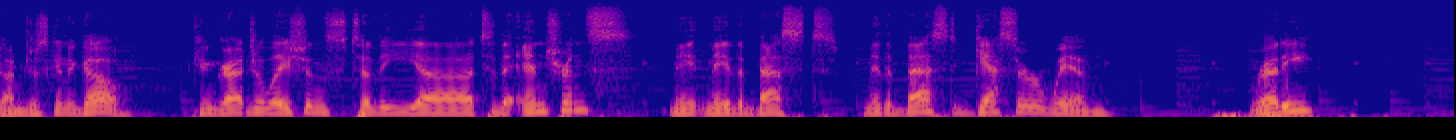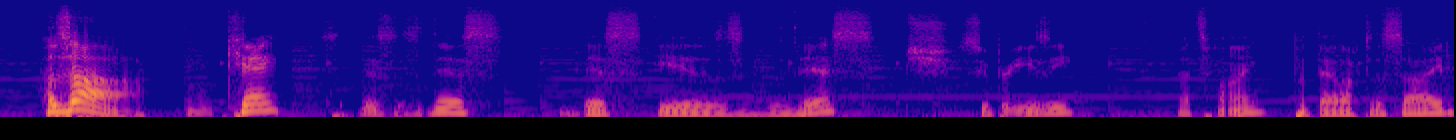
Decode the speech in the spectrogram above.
I'm just gonna go. Congratulations to the uh, to the entrance. May may the best may the best guesser win. Ready? Huzzah! Okay. So this is this. This is this. Super easy. That's fine. Put that off to the side.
